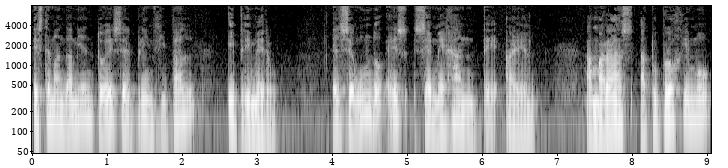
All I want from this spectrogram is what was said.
Este mandamiento es el principal y primero. El segundo es semejante a él. Amarás a tu prójimo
